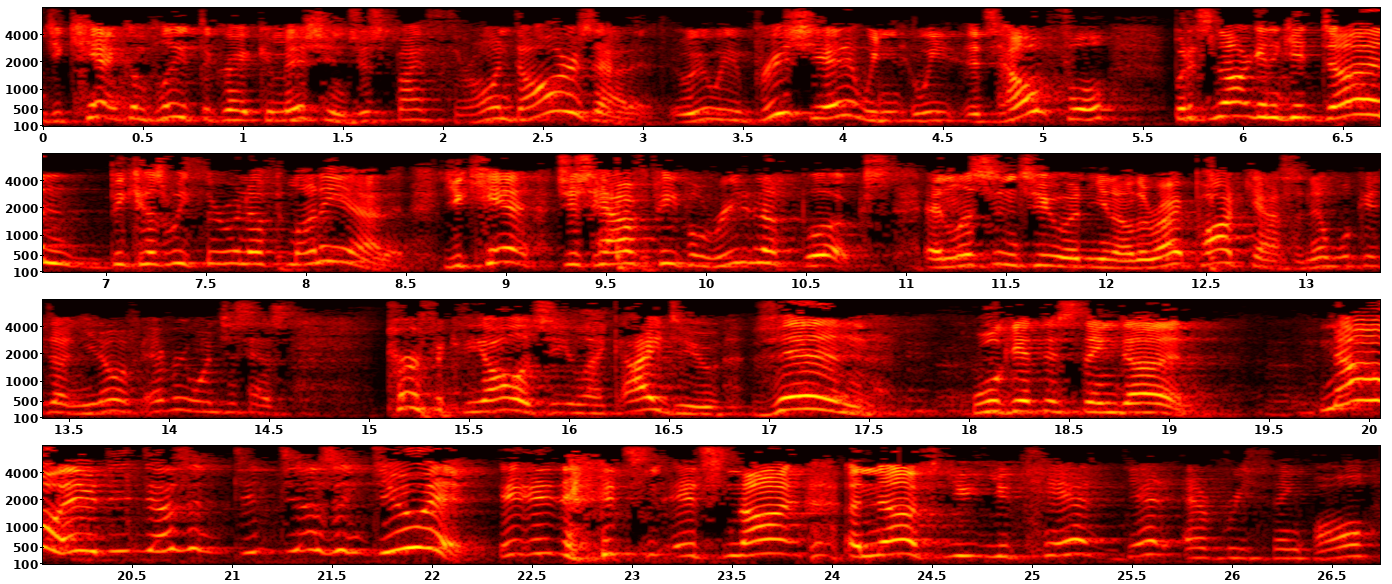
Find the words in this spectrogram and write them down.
you can't complete the Great Commission just by throwing dollars at it. We, we appreciate it. We, we, it's helpful, but it's not going to get done because we threw enough money at it. You can't just have people read enough books and listen to you know the right podcast, and then we'll get done. You know, if everyone just has perfect theology like I do, then we'll get this thing done. No, it, it doesn't. It doesn't do it. it. it. It's it's not enough. You you can't get everything all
